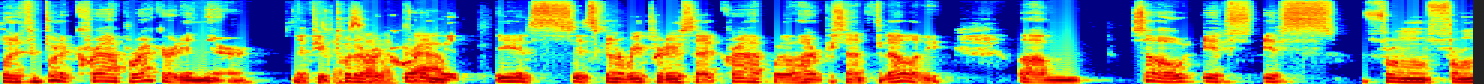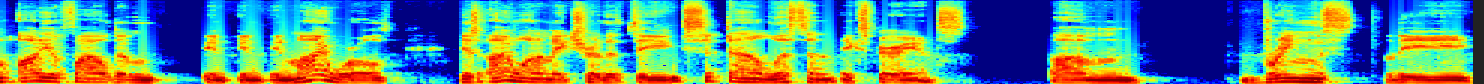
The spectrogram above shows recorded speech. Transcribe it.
But if you put a crap record in there, if you put a recording, it, it's it's going to reproduce that crap with 100% fidelity. Um, so it's it's from from audiophiledom in, in in my world is I want to make sure that the sit down listen experience um, brings the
